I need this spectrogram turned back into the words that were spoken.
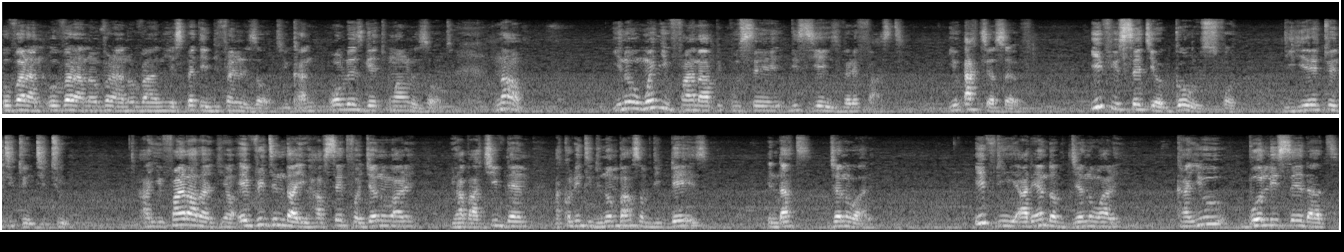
over and over and over and over and you expect a different result. You can always get one result. Now you know when you find out people say this year is very fast you ask yourself if you set your goals for the year 2022 and you find out that your everything that you have set for january you have achieved them according to the numbers of the days in that january. If the at the end of january can you boldly say that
